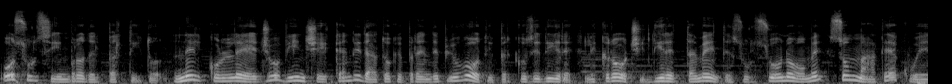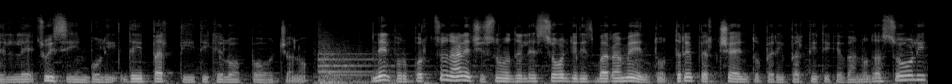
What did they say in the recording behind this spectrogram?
o sul simbolo del partito. Nel collegio vince il candidato che prende più voti, per così dire le croci direttamente sul suo nome sommate a quelle sui simboli dei partiti che lo appoggiano. Nel proporzionale ci sono delle soglie di sbarramento, 3% per i partiti che vanno da soli,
